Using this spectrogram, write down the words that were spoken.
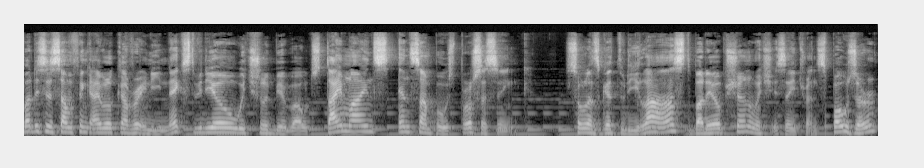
but this is something I will cover in the next video, which will be about timelines and some post-processing. So let's get to the last body option, which is a transposer.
